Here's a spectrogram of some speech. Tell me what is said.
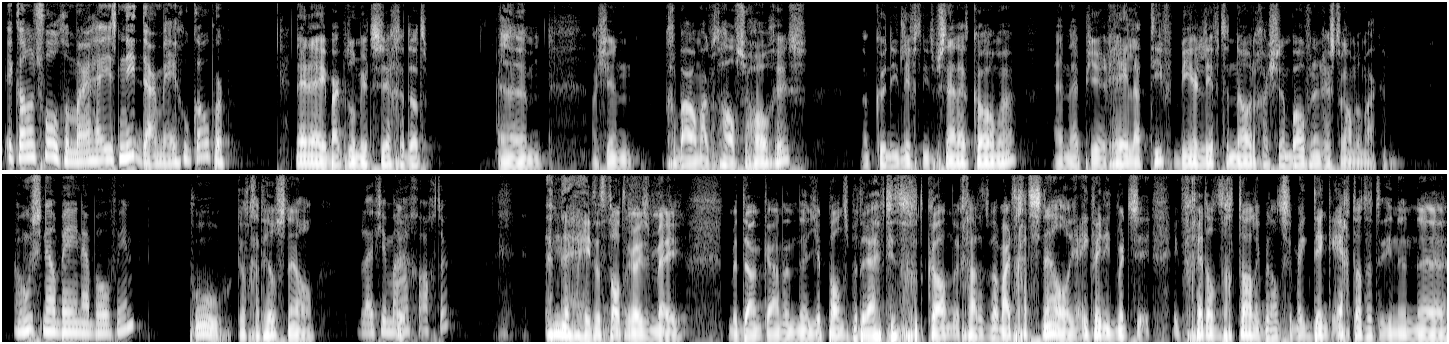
Ik kan het volgen, maar hij is niet daarmee goedkoper. Nee, nee, maar ik bedoel meer te zeggen dat ehm, als je een gebouw maakt wat half zo hoog is, dan kunnen die liften niet op snelheid komen. En dan heb je relatief meer liften nodig als je dan boven een restaurant wil maken. Hoe snel ben je naar bovenin? Poeh, dat gaat heel snel. Blijf je maag achter? Nee, dat valt reuze mee. Met dank aan een eh, Japans bedrijf die het goed kan, dan gaat het wel. Maar het gaat snel. Ja, ik weet niet, maar het is- ik vergeet altijd het getal. Ik ben altijd, maar ik denk echt dat het in een eh,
